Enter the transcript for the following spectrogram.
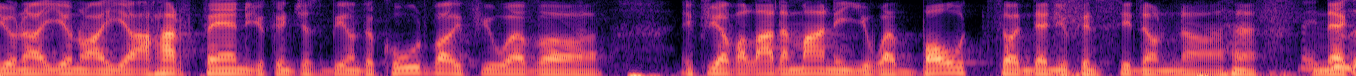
you know you know you're a hard fan, you can just be on the curva. If you have a if you have a lot of money, you have both, and then you can sit on uh, next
